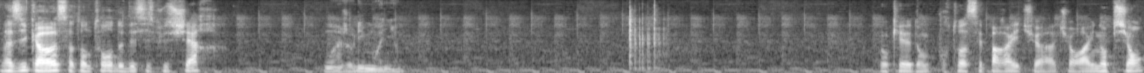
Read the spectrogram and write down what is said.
Vas-y, Chaos, à ton tour de D6 plus cher. Ou un joli moignon. Ok, donc pour toi c'est pareil, tu, as, tu auras une option.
